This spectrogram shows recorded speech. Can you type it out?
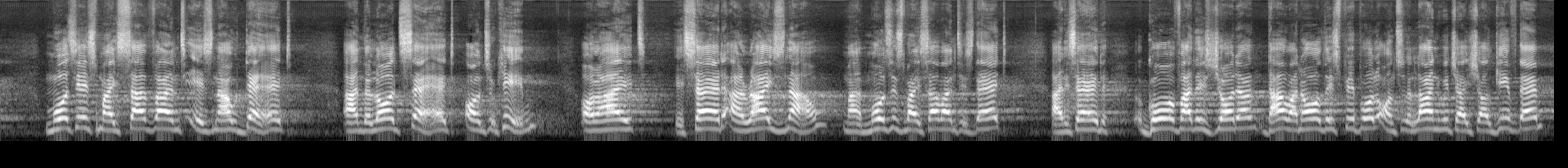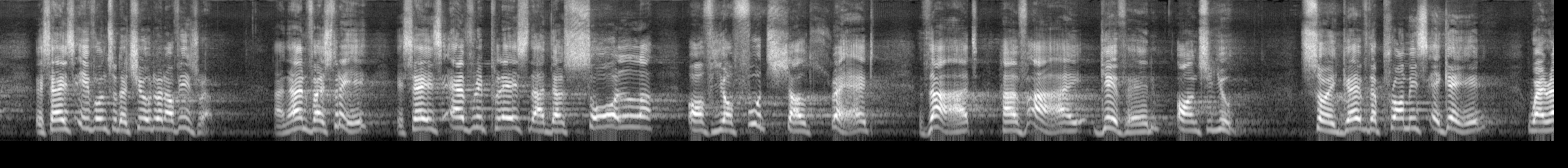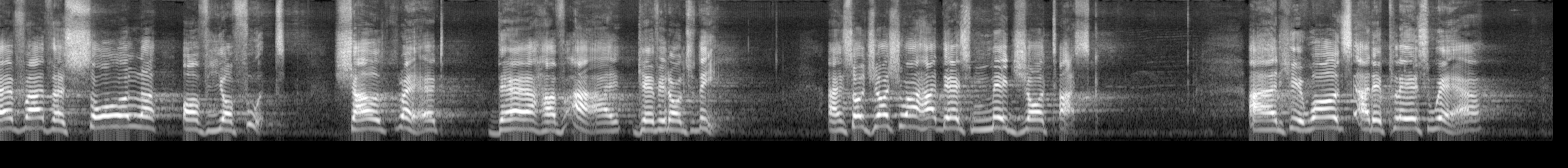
Moses, my servant, is now dead. And the Lord said unto him, All right, he said, Arise now, my Moses, my servant, is dead. And he said, Go over this Jordan, thou and all these people, unto the land which I shall give them. He says, Even to the children of Israel. And then verse 3, it says, Every place that the sole of your foot shall tread, that have I given unto you. So he gave the promise again wherever the sole of your foot shall tread, there have I given it unto thee. And so Joshua had this major task. And he was at a place where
